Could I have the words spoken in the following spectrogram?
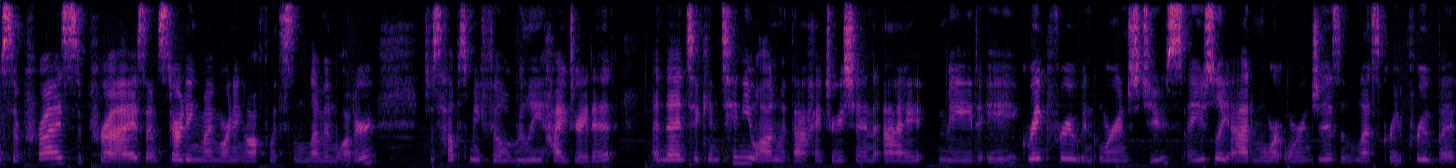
surprise, surprise, I'm starting my morning off with some lemon water. Just helps me feel really hydrated. And then to continue on with that hydration, I made a grapefruit and orange juice. I usually add more oranges and less grapefruit, but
